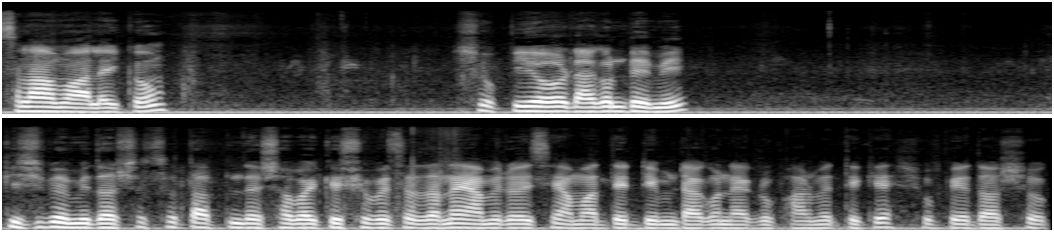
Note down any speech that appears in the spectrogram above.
আসসালামু আলাইকুম। সুপ্রিয় ড্রাগন প্রেমী কৃষিপ্রেমী দর্শক, শ্রোতা, আপনাদের সবাইকে শুভেচ্ছা জানাই। আমি রয়েছি আমাদের ডিম ড্রাগন অ্যাগ্রো ফার্মের থেকে। সুপ্রিয় দর্শক,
